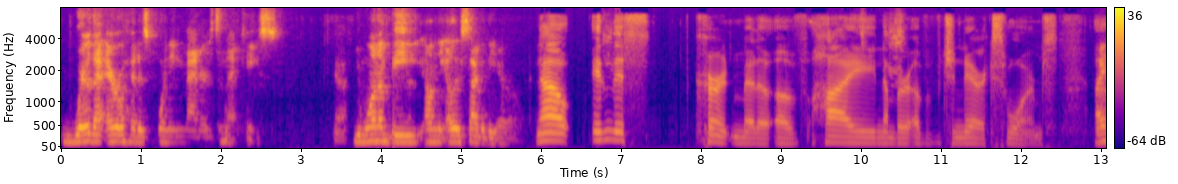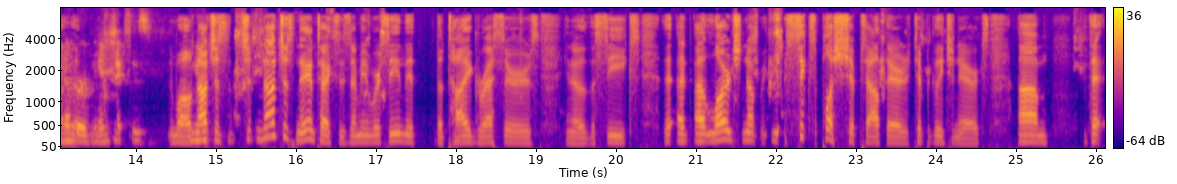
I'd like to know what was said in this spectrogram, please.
where that arrowhead is pointing matters in that case. Yeah. You want to be on the other side of the arrow. Now, in this current meta of high number of generic swarms, High uh, number of Nantexes. Well, not just not just Nantexes. I mean, we're seeing the the Tigressers, you know, the Sikhs, a, a large number, six plus ships out there, typically generics, um, that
